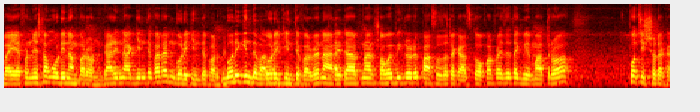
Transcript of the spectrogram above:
ভাই এরপর ইসলাম ওডি নাম্বার ওয়ান গাড়ি না কিনতে পারেন গড়ি কিনতে পারবেন। গড়ি কিনতে পারবেন। গড়ি কিনতে পারবেন। আর এটা আপনার সবাই বিক্রি করে পাঁচ হাজার টাকা। আজকে অফার প্রাইসে থাকবে মাত্র পঁচিশশো টাকা।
